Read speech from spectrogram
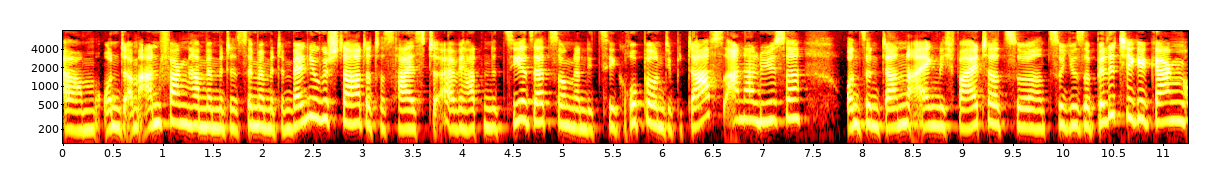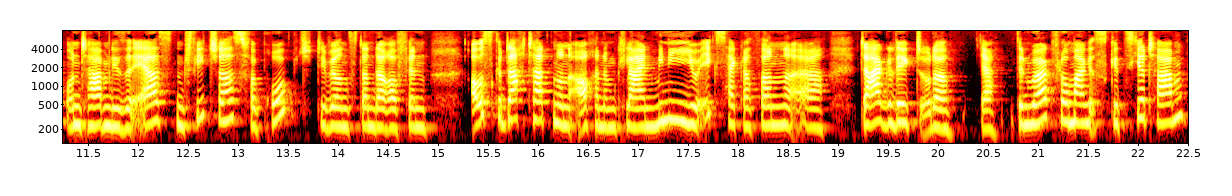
Ähm, und am Anfang haben wir mit, sind wir mit dem Value gestartet. Das heißt, äh, wir hatten eine Zielsetzung, dann die Zielgruppe und die Bedarfsanalyse und sind dann eigentlich weiter zur, zur Usability gegangen und haben diese ersten Features verprobt, die wir uns dann daraufhin ausgedacht hatten und auch in einem kleinen Mini-UX-Hackathon äh, dargelegt oder ja, den Workflow mal skizziert haben. Und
